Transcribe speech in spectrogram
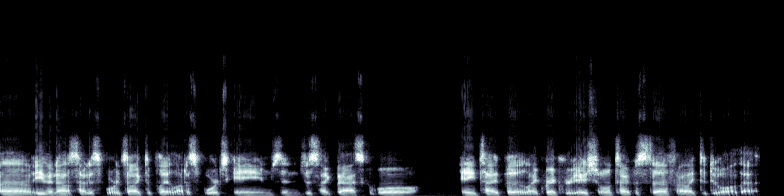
uh, even outside of sports, I like to play a lot of sports games and just like basketball, any type of like recreational type of stuff. I like to do all that.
